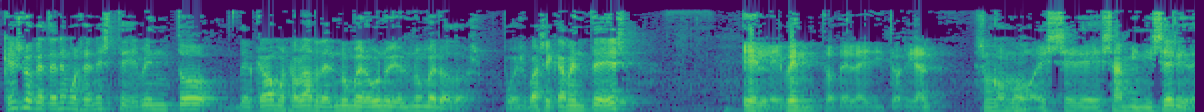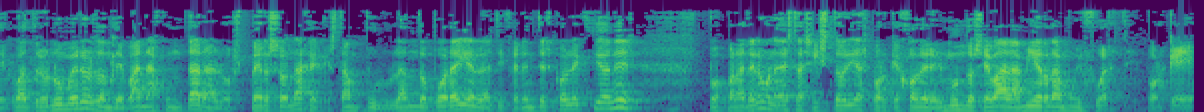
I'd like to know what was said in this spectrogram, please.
¿Qué es lo que tenemos en este evento del que vamos a hablar del número uno y el número dos? Pues básicamente es el evento de la editorial. Es como ese- esa miniserie de cuatro números donde van a juntar a los personajes que están pululando por ahí en las diferentes colecciones, pues para tener una de estas historias, porque joder, el mundo se va a la mierda muy fuerte. Porque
